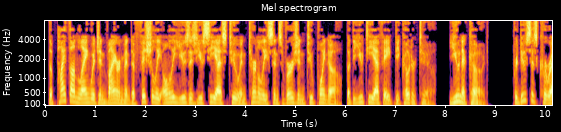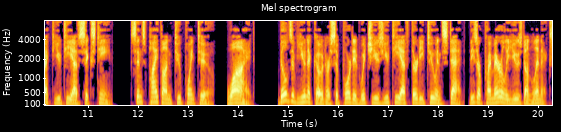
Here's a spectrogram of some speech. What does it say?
The Python language environment officially only uses UCS2 internally since version 2.0, but the UTF-8 decoder to Unicode produces correct UTF-16. Since Python 2.2 wide builds of Unicode are supported which use UTF-32 instead, these are primarily used on Linux.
